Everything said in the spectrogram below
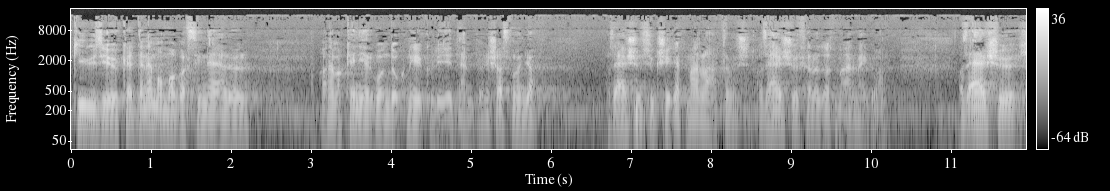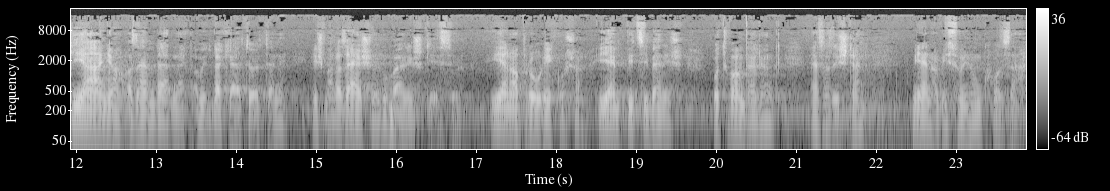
Kiűzi őket, de nem a maga színe elől, hanem a kenyérgondok nélküli édemből. És azt mondja, az első szükséget már látom, és az első feladat már megvan. Az első hiánya az embernek, amit be kell tölteni, és már az első ruha el is készül. Ilyen aprólékosan, ilyen piciben is ott van velünk ez az Isten. Milyen a viszonyunk hozzá.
